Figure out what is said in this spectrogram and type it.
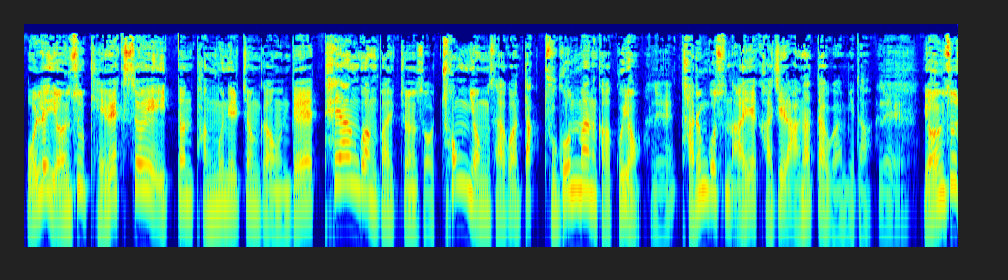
원래 연수 계획서에 있던 방문 일정 가운데 태양광 발전소, 총영사관 딱 두 곳만 갔고요. 네. 다른 곳은 아예 가지 않았다고 합니다. 네. 연수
